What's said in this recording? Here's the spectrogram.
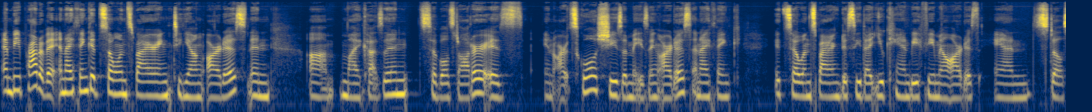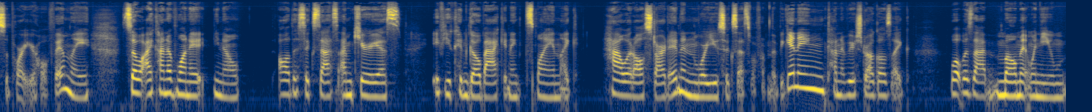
and be proud of it. And I think it's so inspiring to young artists. And um, my cousin, Sybil's daughter, is in art school. She's an amazing artist. And I think it's so inspiring to see that you can be a female artist and still support your whole family. So I kind of wanted, you know, all the success. I'm curious if you can go back and explain like how it all started and were you successful from the beginning, kind of your struggles, like what was that moment when you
